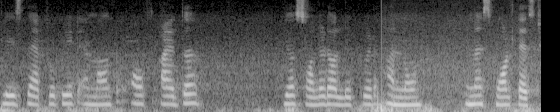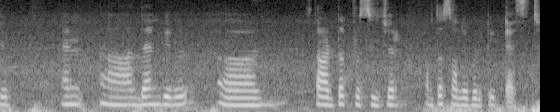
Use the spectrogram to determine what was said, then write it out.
Place the appropriate amount of either your solid or liquid unknown in a small test tube and uh, then we will uh, start the procedure of the solubility test.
